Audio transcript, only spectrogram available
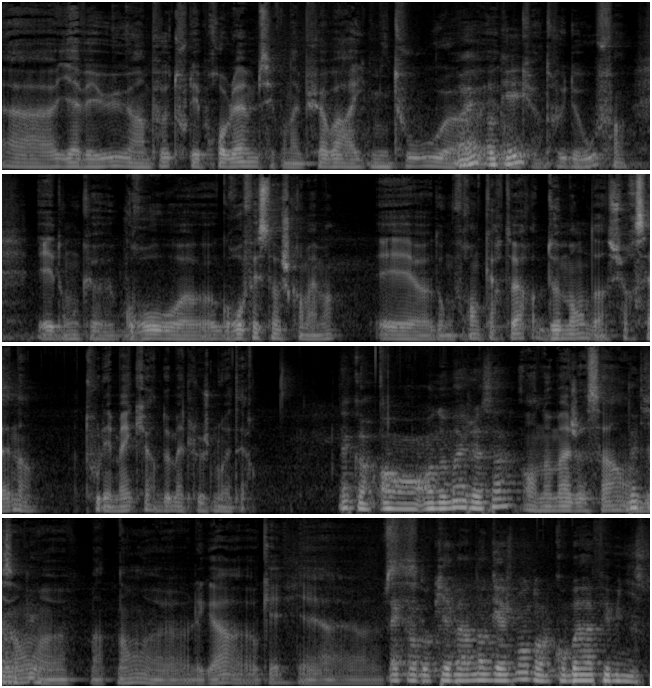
Euh, Il y avait eu un peu tous les problèmes, c'est qu'on a pu avoir avec MeToo, euh, Ouais, donc un truc de ouf. Et donc gros gros festoche quand même. hein. Et donc Frank Carter demande sur scène à tous les mecs de mettre le genou à terre. D'accord, en, en hommage à ça en hommage à ça, en disant euh, maintenant, euh, les gars, ok, euh, D'accord, donc il y avait un engagement dans le combat féministe.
